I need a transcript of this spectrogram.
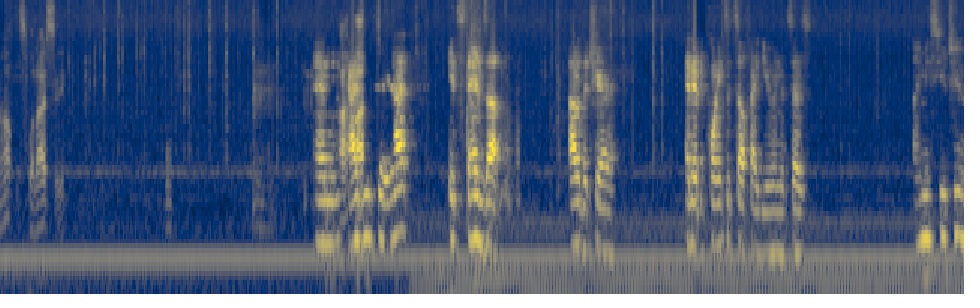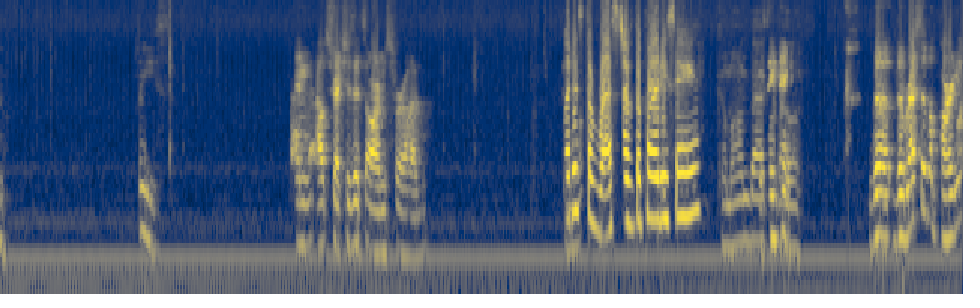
Well, that's what I see. And I- as I- you say that, it stands up out of the chair and it points itself at you and it says, I miss you too. Please. And outstretches its arms for a hug. What is the rest of the party saying? Come on back, The, same thing. The the rest of the party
